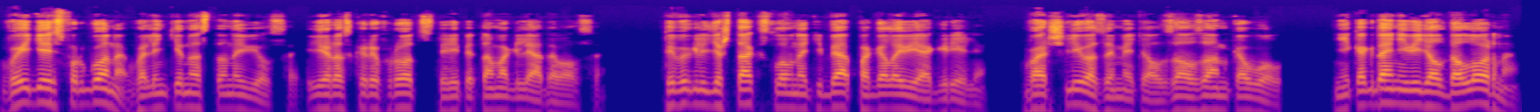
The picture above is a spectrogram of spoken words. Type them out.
Выйдя из фургона, Валентин остановился и, раскрыв рот, с трепетом оглядывался. «Ты выглядишь так, словно тебя по голове огрели», – ворчливо заметил Залзан Ковол. «Никогда не видел Долорна?»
